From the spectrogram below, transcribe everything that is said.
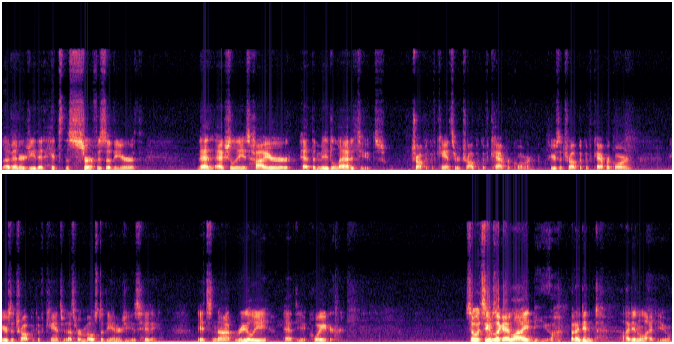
of energy that hits the surface of the Earth, that actually is higher at the mid latitudes. Tropic of Cancer, Tropic of Capricorn. Here's the Tropic of Capricorn. Here's the Tropic of Cancer. That's where most of the energy is hitting. It's not really at the equator. So it seems like I lied to you, but I didn't. I didn't lie to you.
